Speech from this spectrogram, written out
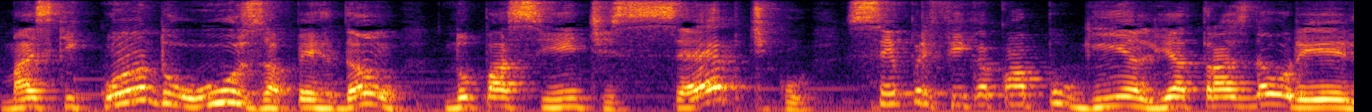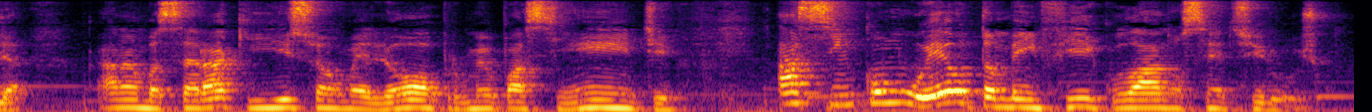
mas que quando usa, perdão, no paciente séptico, sempre fica com a pulguinha ali atrás da orelha. Caramba, será que isso é o melhor para o meu paciente? Assim como eu também fico lá no centro cirúrgico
